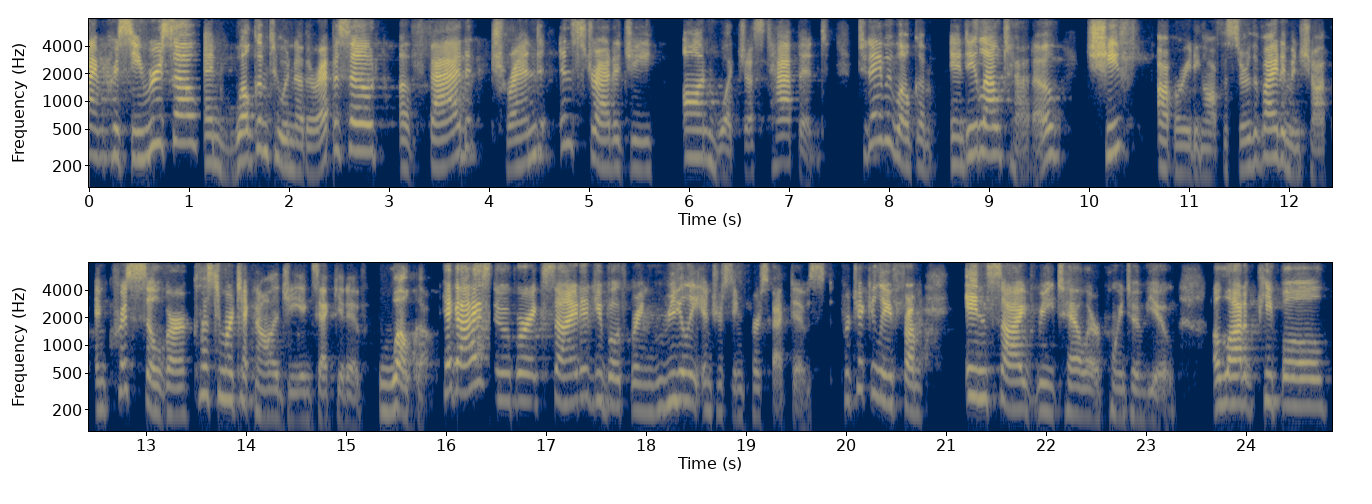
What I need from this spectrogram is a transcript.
I'm Christine Russo, and welcome to another episode of Fad, Trend, and Strategy on What Just Happened. Today, we welcome Andy Lautato, Chief Operating Officer, The Vitamin Shoppe, and Chris Silver, Customer Technology Executive. Welcome. Hey guys, super excited. You both bring really interesting perspectives, particularly from inside retailer point of view. A lot of people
